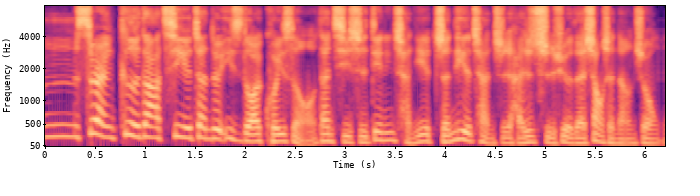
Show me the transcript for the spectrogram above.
嗯，虽然各大企业战队一直都在亏损哦，但其实电竞产业整体的产值还是持续的在上升当中。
